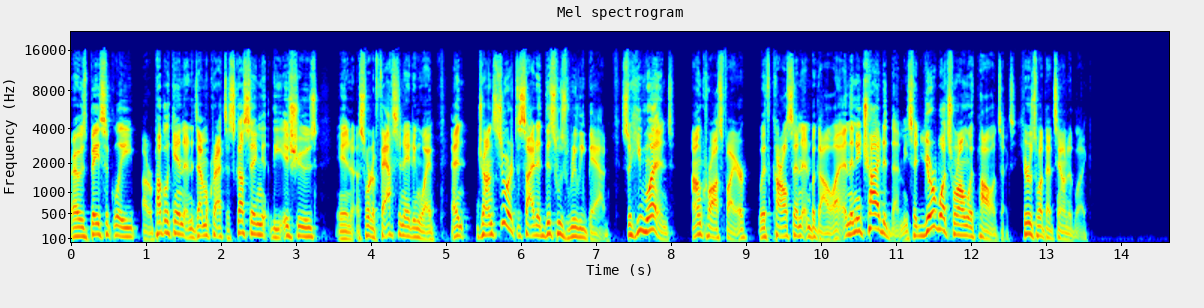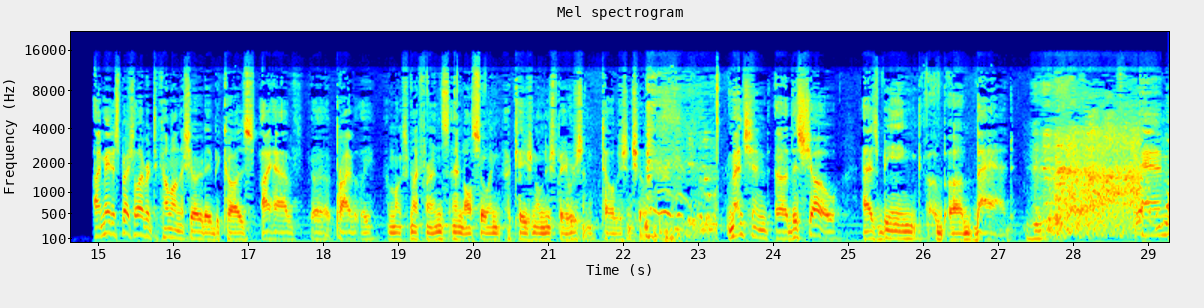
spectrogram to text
It was basically a Republican and a Democrat discussing the issues in a sort of fascinating way. And Jon Stewart decided this was really bad. So he went on Crossfire with Carlson and Begala, and then he chided them. He said, You're what's wrong with politics. Here's what that sounded like. I made a special effort to come on the show today because I have uh, privately, amongst my friends, and also in occasional newspapers and television shows, mentioned uh, this show as being uh, uh bad. and,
